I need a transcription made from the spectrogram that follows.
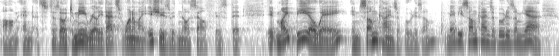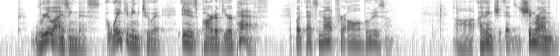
Um, and so, so to me, really, that's one of my issues with no self is that it might be a way in some kinds of Buddhism, maybe some kinds of Buddhism, yeah, realizing this, awakening to it is part of your path. But that's not for all Buddhism. Uh, I think Shinran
